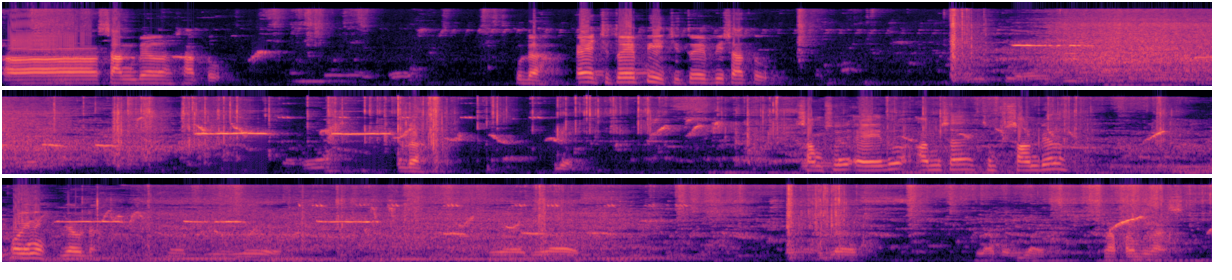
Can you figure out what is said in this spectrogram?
Eh Sunbel satu. Udah. Eh Cito Epi, Cito Epi satu. Udah. Samsung eh itu ah, misalnya Sunbel. Oh ini ya udah. 12 18 18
